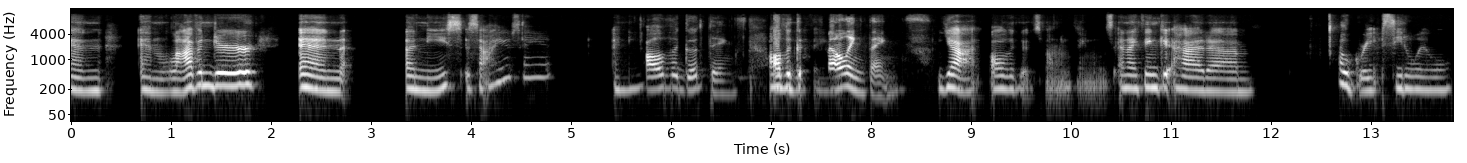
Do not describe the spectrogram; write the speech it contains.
and and lavender and anise. Is that how you say it? Anise. All the good things. All, the good things. smelling things. Yeah, all the good smelling things. And I think it had um oh grapeseed oil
